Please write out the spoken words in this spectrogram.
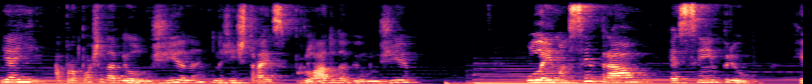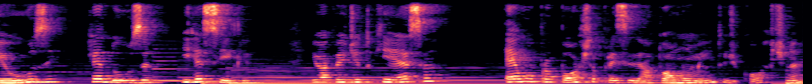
E aí, a proposta da biologia, né, quando a gente traz para o lado da biologia, o lema central é sempre o reuse, reduza e recicle. E eu acredito que essa é uma proposta para esse atual momento de corte, né?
